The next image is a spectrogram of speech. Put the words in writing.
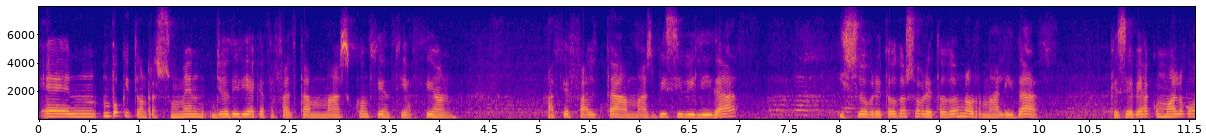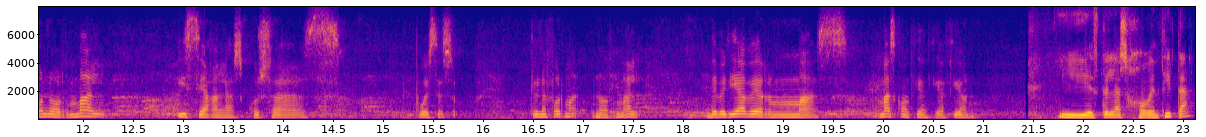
En, un poquito en resumen, yo diría que hace falta más concienciación, hace falta más visibilidad y sobre todo, sobre todo normalidad, que se vea como algo normal y se hagan las cosas, pues eso, de una forma normal. Debería haber más, más concienciación. Y Estela es jovencita,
